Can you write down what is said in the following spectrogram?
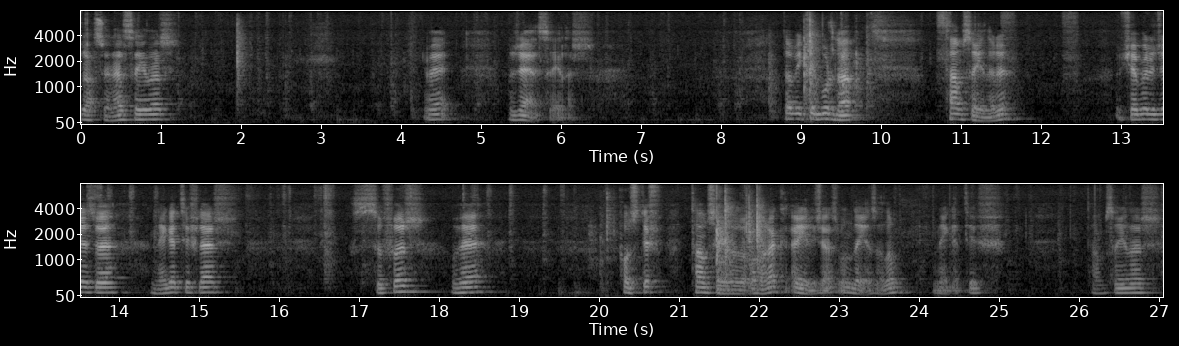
rasyonel sayılar ve reel sayılar. Tabii ki burada tam sayıları 3'e böleceğiz ve negatifler 0 ve pozitif tam sayılar olarak ayıracağız. Bunu da yazalım. Negatif tam sayılar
